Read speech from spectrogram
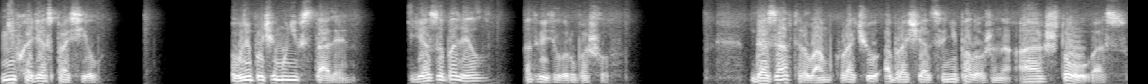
не входя спросил. «Вы почему не встали?» «Я заболел», — ответил Рубашов. «До завтра вам к врачу обращаться не положено. А что у вас?»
